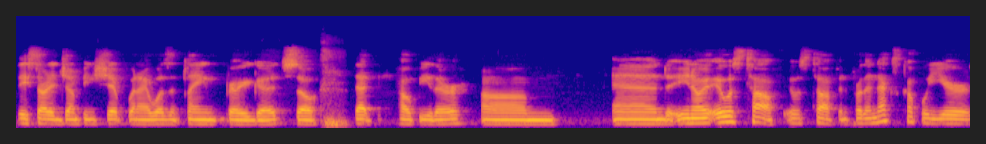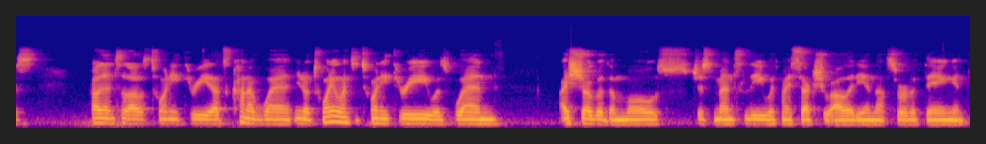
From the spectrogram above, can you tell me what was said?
They started jumping ship when I wasn't playing very good, so that didn't help either. Um, and you know, it was tough. It was tough. And for the next couple years, probably until I was 23, that's kind of when you know, 21 to 23 was when I struggled the most, just mentally with my sexuality and that sort of thing. And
